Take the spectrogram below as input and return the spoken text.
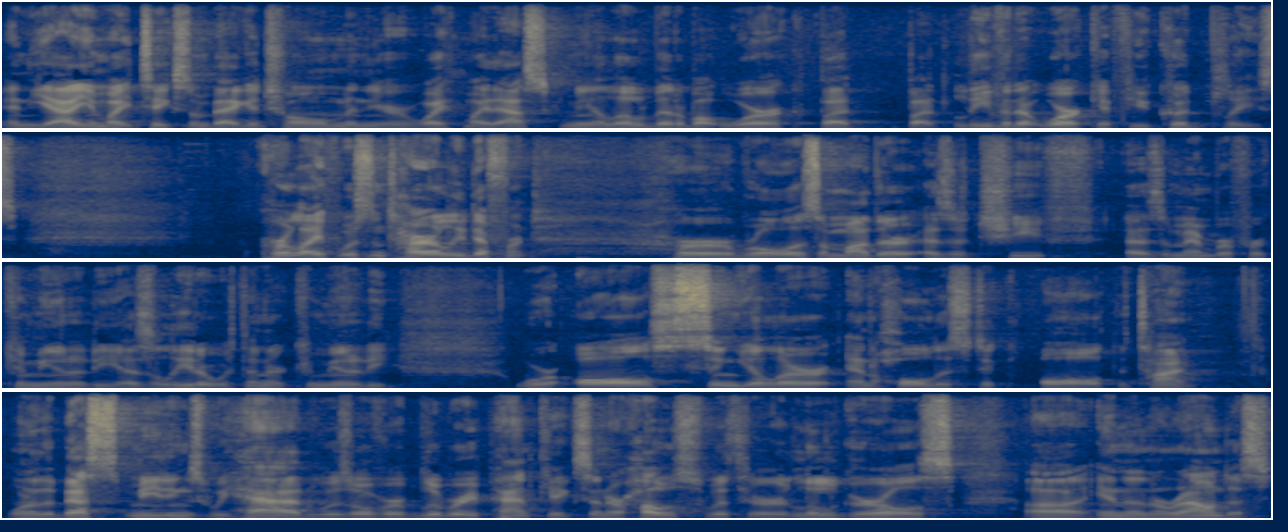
And yeah, you might take some baggage home, and your wife might ask me a little bit about work, but, but leave it at work if you could, please. Her life was entirely different. Her role as a mother, as a chief, as a member of her community, as a leader within her community, were all singular and holistic all the time. One of the best meetings we had was over blueberry pancakes in her house with her little girls uh, in and around us.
